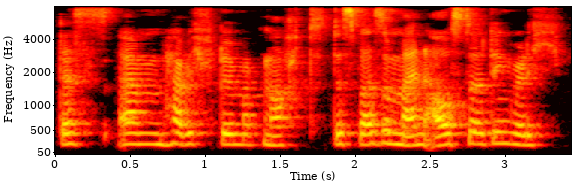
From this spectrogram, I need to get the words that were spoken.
das ähm, habe ich früher mal gemacht. Das war so mein Ausdauerding, weil ich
